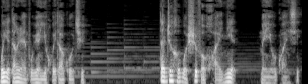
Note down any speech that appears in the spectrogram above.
我也当然不愿意回到过去。但这和我是否怀念没有关系。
